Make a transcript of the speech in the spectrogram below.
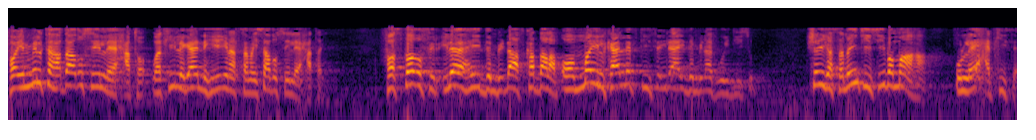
Fa in milta haddaad u sii leexato waa kii lagaa nahiyey inaad samaysaad u sii leexatay fastakfir ilaahay dembi dhaaf ka dalab oo maylkaa laftiisa ilaahay dembi dhaaf weydiiso shayga samayntiisiiba ma aha uleexadkiisa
